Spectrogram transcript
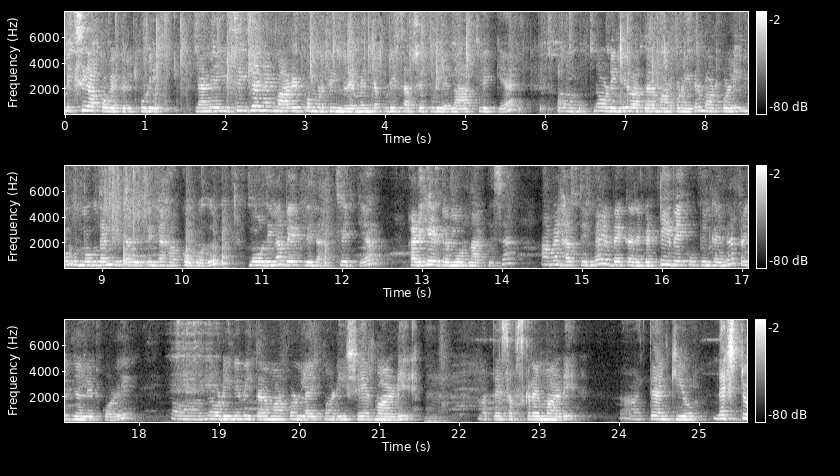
ಮಿಕ್ಸಿಗೆ ಹಾಕ್ಕೋಬೇಕು ರೀ ಪುಡಿ. ನಾನು ಈ ಸೀಸನಾಗಿ ಮಾಡಿ ಇಟ್ಕೊಂಡ್ಬಿಡ್ತೀನಿ ರೀ, ಮೆಂತ್ಯ ಪುಡಿ, ಸಾಸಿವೆ ಪುಡಿ ಎಲ್ಲ ಹಾಕ್ಲಿಕ್ಕೆ. ನೋಡಿ ನೀವು ಆ ಥರ ಮಾಡ್ಕೊಂಡಿದ್ರೆ ಮಾಡ್ಕೊಳ್ಳಿ. ಮುಗಿದು ಮುಗ್ದಂಗೆ ಈ ಥರ ಉಪ್ಪಿನಕಾಯಿ ಹಾಕ್ಕೊಬೋದು. ಮೂರು ದಿನ ಬೇಕು ರೀ ಇದು ಹತ್ತಲಿಕ್ಕೆ ಕಡಿಗೆ ಇಡ್ರಿ ಮೂರು ನಾಲ್ಕು ದಿವಸ. ಆಮೇಲೆ ಹತ್ತಿದ್ಮೇಲೆ ಬೇಕಾದ್ರೆ ಗಟ್ಟಿ ಬೇಕು ಉಪ್ಪಿನಕಾಯಿ ಅಂದರೆ ಫ್ರಿಜ್ನಲ್ಲಿ ಇಟ್ಕೊಳ್ಳಿ ನೋಡಿ ನೀವು ಈ ಥರ ಮಾಡ್ಕೊಂಡು ಲೈಕ್ ಮಾಡಿ ಶೇರ್ ಮಾಡಿ, ಮತ್ತು ಸಬ್ಸ್ಕ್ರೈಬ್ ಮಾಡಿ. ಥ್ಯಾಂಕ್ ಯು ನೆಕ್ಸ್ಟು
